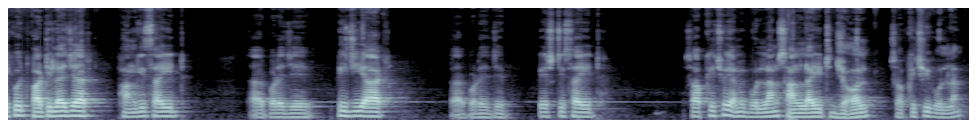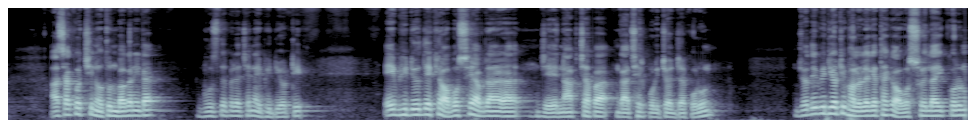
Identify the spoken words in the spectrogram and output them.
লিকুইড ফার্টিলাইজার ফাঙ্গিসাইড তারপরে যে পিজিআর তারপরে যে পেস্টিসাইড সব কিছুই আমি বললাম সানলাইট জল সব কিছুই বললাম। আশা করছি নতুন বাগানিরা বুঝতে পেরেছেন এই ভিডিওটি। এই ভিডিও দেখে অবশ্যই আপনারা যে নাকচাপা গাছের পরিচর্যা করুন। যদি ভিডিওটি ভালো লেগে থাকে, অবশ্যই লাইক করুন,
